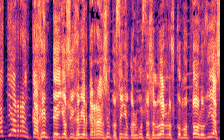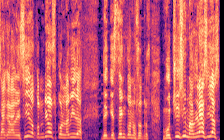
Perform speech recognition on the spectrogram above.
Aquí arranca, gente. Yo soy Javier Carranza, el costeño, con el gusto de saludarlos como todos los días. Agradecido con Dios, con la vida, de que estén con nosotros. Muchísimas gracias.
